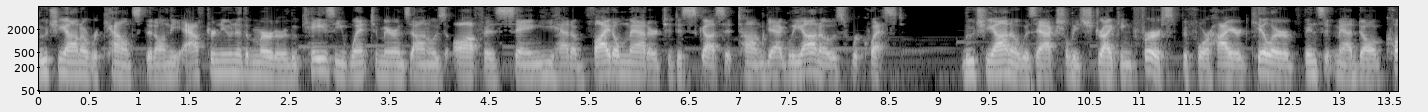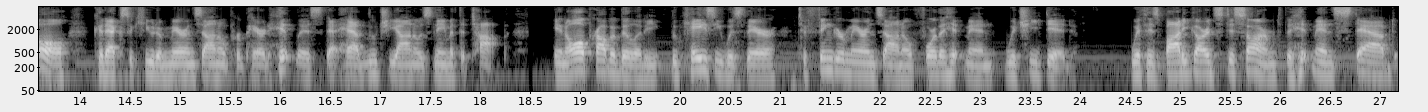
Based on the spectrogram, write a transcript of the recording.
Luciano recounts that on the afternoon of the murder, Lucchese went to Maranzano's office saying he had a vital matter to discuss at Tom Gagliano's request. Luciano was actually striking first before hired killer Vincent Mad Dog Coll could execute a Maranzano prepared hit list that had Luciano's name at the top. In all probability, Lucchese was there to finger Maranzano for the hitman, which he did. With his bodyguards disarmed, the hitman stabbed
